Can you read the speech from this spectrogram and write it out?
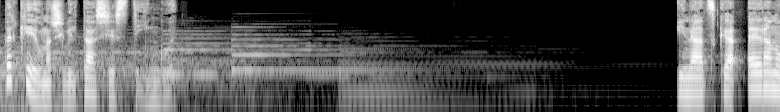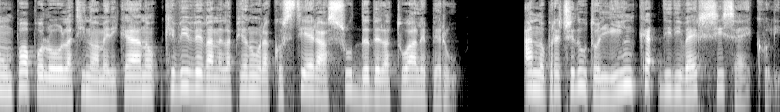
Perché una civiltà si estingue? I Nazca erano un popolo latinoamericano che viveva nella pianura costiera a sud dell'attuale Perù. Hanno preceduto gli Inca di diversi secoli.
